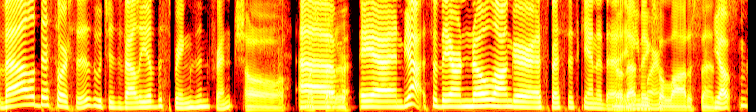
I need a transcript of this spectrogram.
Val des Sources, which is Valley of the Springs in French. oh, much Um, better. and yeah, so they are no longer Asbestos Canada. No, that makes a lot of sense. Yep.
